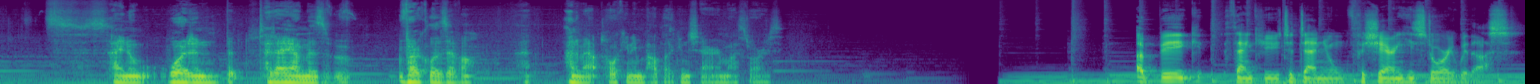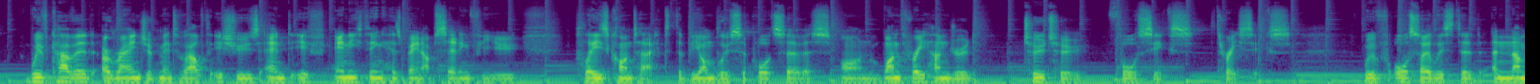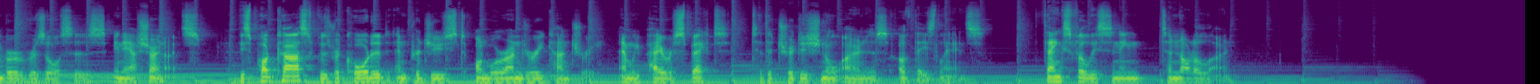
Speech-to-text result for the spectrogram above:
saying a word, and, but today I'm as vocal as ever. And I'm out talking in public and sharing my stories. A big thank you to Daniel for sharing his story with us. We've covered a range of mental health issues, and if anything has been upsetting for you, please contact the Beyond Blue Support Service on 1300 22 4636. We've also listed a number of resources in our show notes. This podcast was recorded and produced on Wurundjeri country, and we pay respect to the traditional owners of these lands. Thanks for listening to Not Alone.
